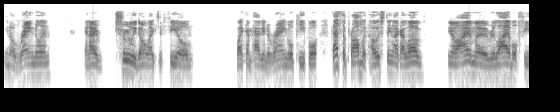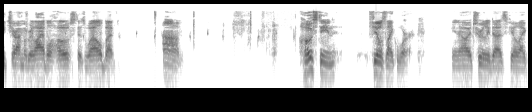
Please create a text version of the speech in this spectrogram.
you know, wrangling. And I truly don't like to feel like I'm having to wrangle people. That's the problem with hosting. Like I love you know, I am a reliable feature. I'm a reliable host as well, but um, hosting feels like work. You know, it truly does feel like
